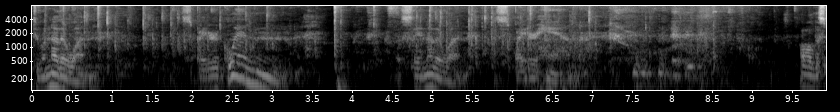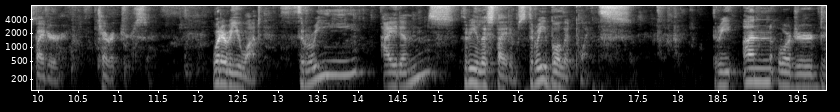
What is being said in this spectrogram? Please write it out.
Do another one. Spider-Gwen. Let's say another one. Spider-Ham. All the spider characters. Whatever you want. Three items, three list items, three bullet points. Three unordered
